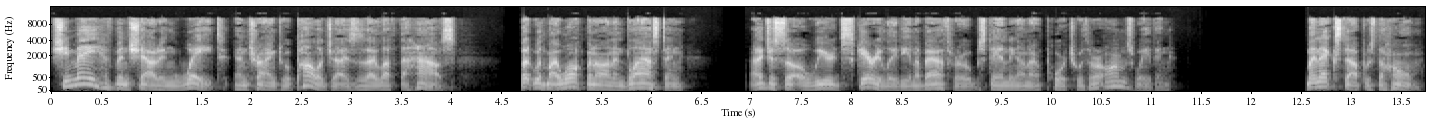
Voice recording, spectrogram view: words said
She may have been shouting, wait, and trying to apologize as I left the house, but with my Walkman on and blasting, I just saw a weird, scary lady in a bathrobe standing on our porch with her arms waving. My next stop was the home.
